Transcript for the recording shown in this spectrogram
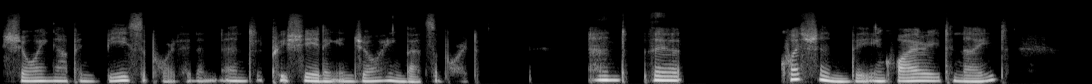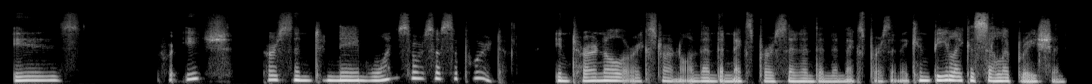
showing up and be supported, and, and appreciating, enjoying that support. And the question, the inquiry tonight is for each person to name one source of support internal or external, and then the next person, and then the next person. It can be like a celebration,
